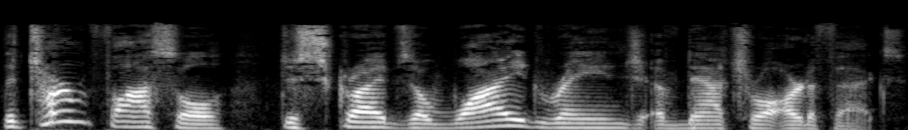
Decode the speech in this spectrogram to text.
The term fossil describes a wide range of natural artifacts.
